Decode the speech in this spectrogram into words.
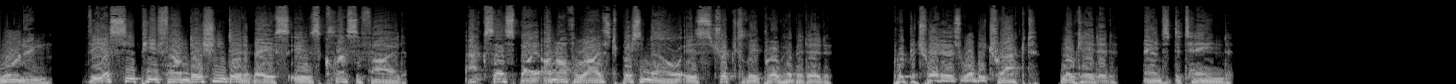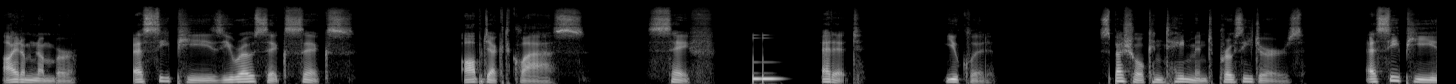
Warning. The SCP Foundation database is classified. Access by unauthorized personnel is strictly prohibited. Perpetrators will be tracked, located, and detained. Item number SCP 066. Object Class Safe. Edit Euclid. Special Containment Procedures SCP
